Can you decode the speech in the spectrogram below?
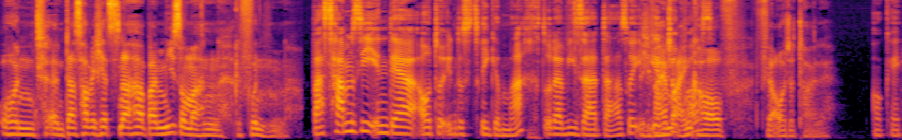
Und äh, das habe ich jetzt nachher beim Miso-Machen gefunden. Was haben Sie in der Autoindustrie gemacht oder wie sah da so Ihr Ich war im Einkauf aus? für Autoteile. Okay.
